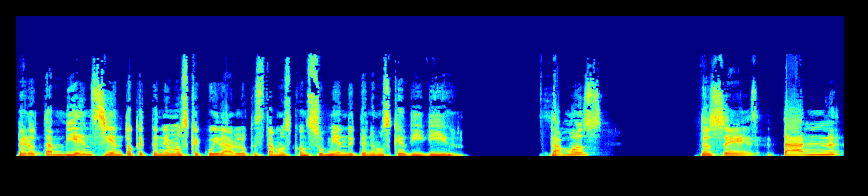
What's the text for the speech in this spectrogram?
pero también siento que tenemos que cuidar lo que estamos consumiendo y tenemos que vivir. Estamos, no sé, tan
